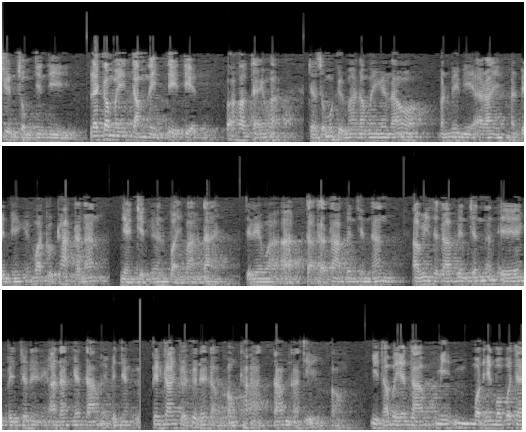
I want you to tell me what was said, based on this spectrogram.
ชื่นชมยินดี และก็ไม่ตำหนิตีเตียนเพราะเข้าใจว่าจะสมมติขึ้นมาทำไมกันแล้วมันไม่มีอะไร มันเป็นเพียงแค่วัตถุธาตุเท่านั้นอย่างจิตนั้นปล่อยวางได้ จะเรียกว่าอัตตาตาเป็นเช่นนั้น อวิสดาเป็นเช่นนั้นเอง เป็นเช่นนั้นเองอนันยตาไม่เป็นอย่างอื่น เป็นการเกิดขึ้นในระดับของธาตุตามหน้าที่ของอิทธาบยตามีหมดเห็นหมดปัจจัย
